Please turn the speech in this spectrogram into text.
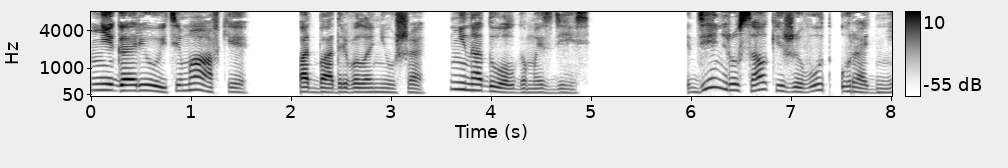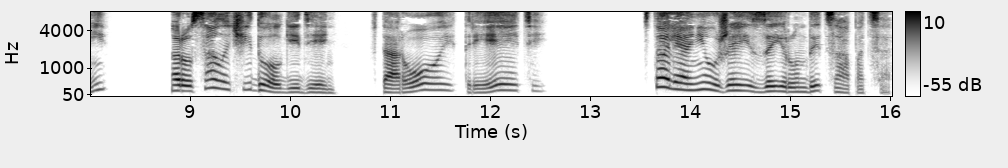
«Не горюйте, мавки!» — подбадривала Нюша. «Ненадолго мы здесь». День русалки живут у родни, русалочий долгий день, второй, третий. Стали они уже из-за ерунды цапаться.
